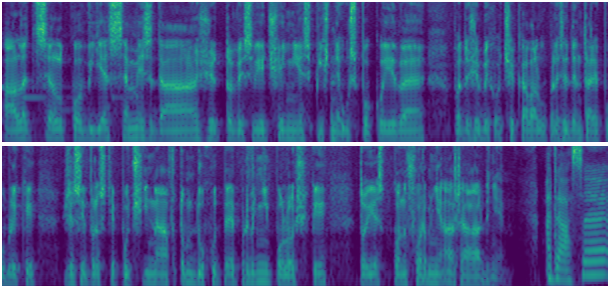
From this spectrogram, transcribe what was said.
Ale celkově se mi zdá, že to vysvědčení je spíš neuspokojivé, protože bych očekával u prezidenta republiky, že si prostě počíná v tom duchu té první položky, to jest konformně a řádně. A dá se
